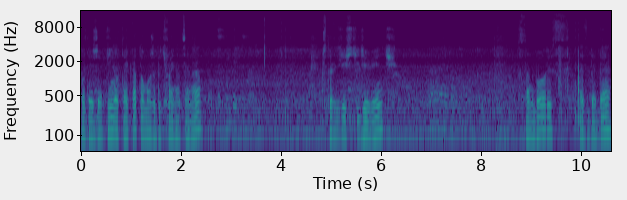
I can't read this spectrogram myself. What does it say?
Podejrzewam, winoteka to może być fajna cena. 49 Stan Borys, SBB.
